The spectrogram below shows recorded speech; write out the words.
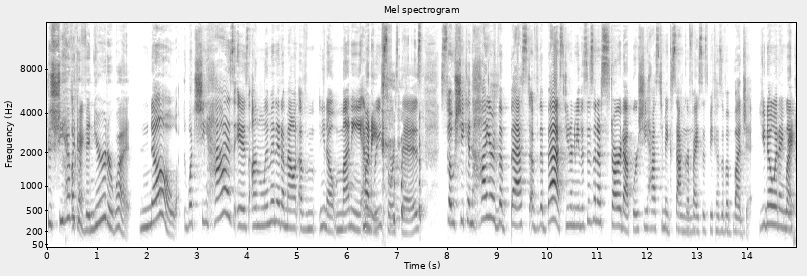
Does she have like Okay. a vineyard or what? No, what she has is unlimited amount of you know money and Money. resources, so she can hire the best of the best. You know what I mean? This isn't a startup where she has to make Mhm. sacrifices because of a budget. You know what I mean? Right.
